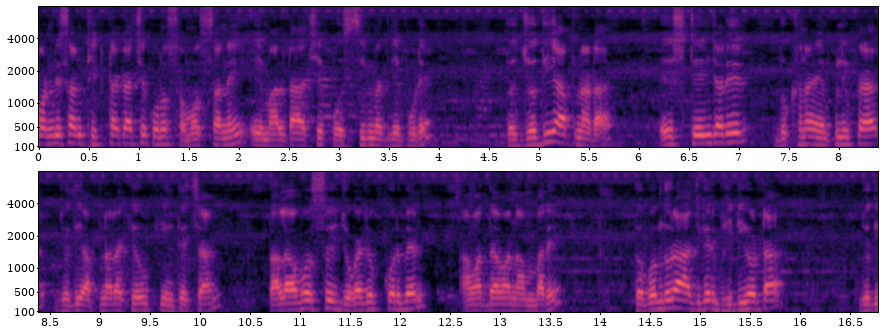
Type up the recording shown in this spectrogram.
কন্ডিশান ঠিকঠাক আছে, কোনো সমস্যা নেই। এই মালটা আছে পশ্চিম মেদিনীপুরে। তো যদি আপনারা এই স্টেঞ্জারের দুখানা এমপ্লিফায়ার যদি আপনারা কেউ কিনতে চান, তাহলে অবশ্যই যোগাযোগ করবেন আমার দেওয়া নাম্বারে। তো বন্ধুরা, আজকের ভিডিওটা যদি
